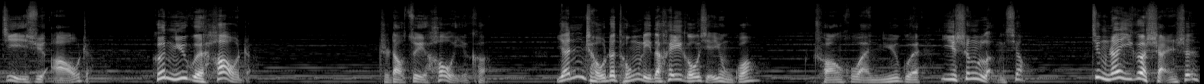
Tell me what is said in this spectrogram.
继续熬着，和女鬼耗着，直到最后一刻，眼瞅着桶里的黑狗血用光，窗户外女鬼一声冷笑。竟然一个闪身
